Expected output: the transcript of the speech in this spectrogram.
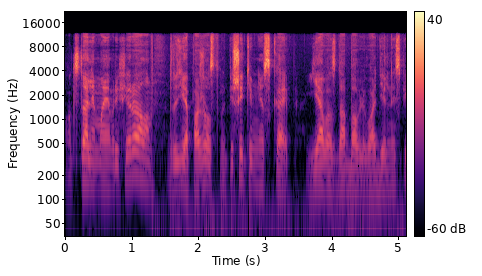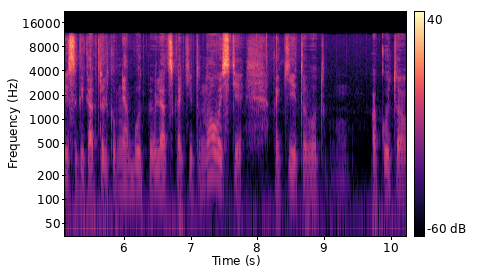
Вот стали моим рефералом. Друзья, пожалуйста, напишите мне в Skype. Я вас добавлю в отдельный список. И как только у меня будут появляться какие-то новости, какие-то вот какую-то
